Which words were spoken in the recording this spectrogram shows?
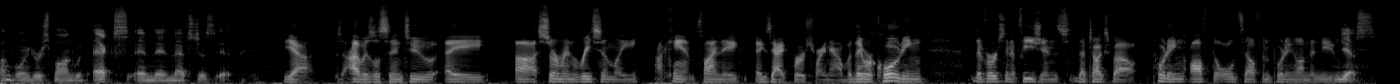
I'm going to respond with X, and then that's just it. Yeah, I was listening to a uh, sermon recently. I can't find the exact verse right now, but they were quoting the verse in Ephesians that talks about putting off the old self and putting on the new. Yes.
